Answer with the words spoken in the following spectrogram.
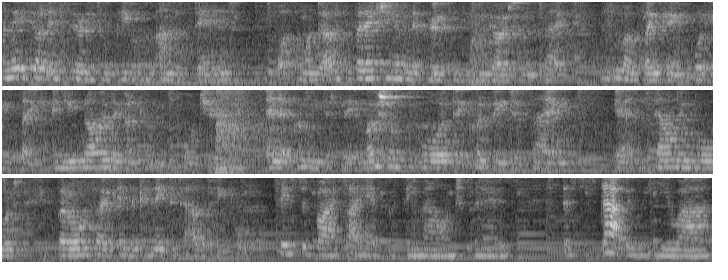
And these don't necessarily have to be people who understand what someone does, but actually having that person who can go to and say, this is what I'm thinking, what do you think? And you know they're going to come and support you. And it could be just the emotional support, it could be just saying, yeah, as a sounding board, but also as a connector to other people best advice I have for female entrepreneurs is to start with where you are,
